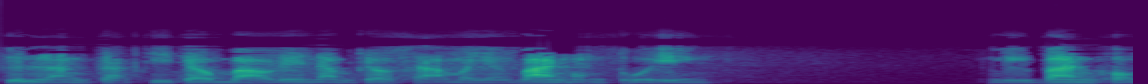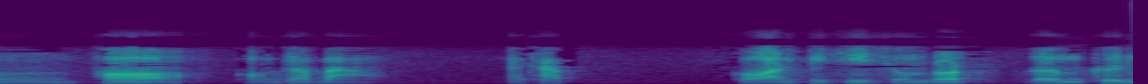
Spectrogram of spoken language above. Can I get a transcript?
ขึ้นหลังจากที่เจ้าบ่าวได้นำเจ้าสาวมายังบ้านของตัวเอง หรือบ้านของพ่อของเจ้าบ่าวนะครับ ก่อนพิธีสมรสเริ่มขึ้น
